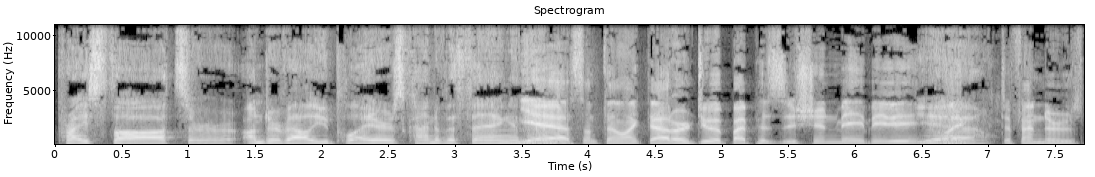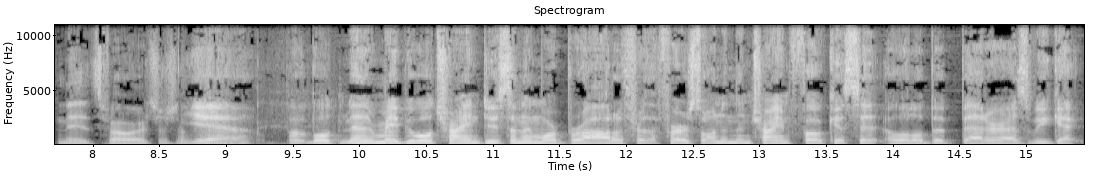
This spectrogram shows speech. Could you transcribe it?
price thoughts or undervalued players kind of a thing and Yeah, then, something like that, or do it by position, maybe. Yeah. like defenders, mids, forwards, or something. Yeah, but we'll maybe we'll try and do something more broad for the first one, and then try and focus it a little bit better as we get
